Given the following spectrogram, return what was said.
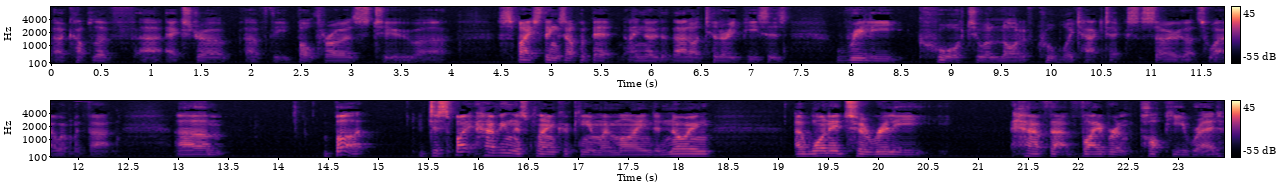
a couple of uh, extra of the bolt throwers to uh, spice things up a bit. I know that that artillery piece is really core to a lot of Kruleboy tactics, so that's why I went with that. Um, but despite having this plan cooking in my mind and knowing I wanted to really have that vibrant poppy red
